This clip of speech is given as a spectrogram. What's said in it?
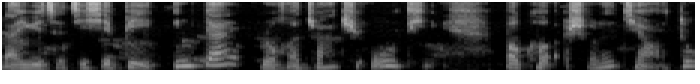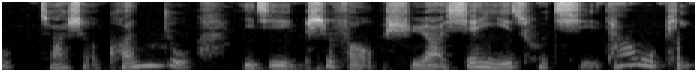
来预测机械臂应该如何抓取物体，包括手的角度、抓手宽度以及是否需要先移除其他物品。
